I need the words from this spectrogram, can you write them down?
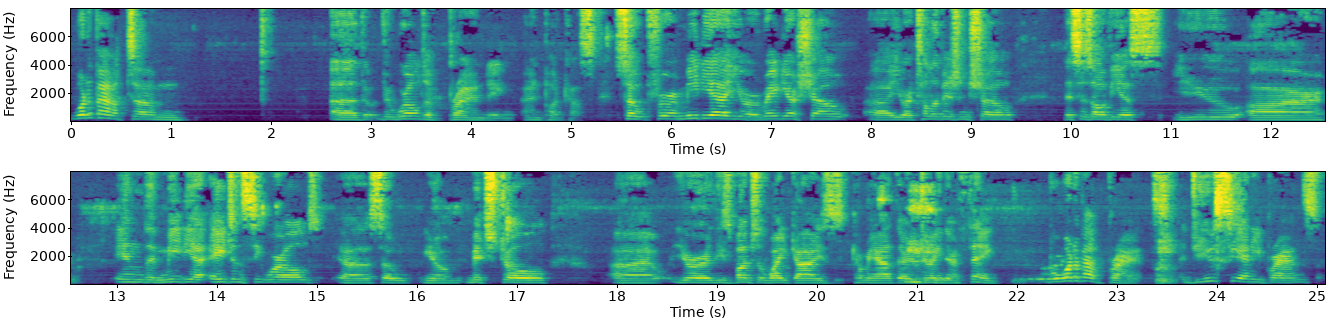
what about um, uh, the the world of branding and podcasts? So, for media, you're a radio show, uh, you're a television show. This is obvious. You are in the media agency world, uh, so you know Mitch Joel uh, you're these bunch of white guys coming out there doing their thing. But what about brands? Do you see any brands,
